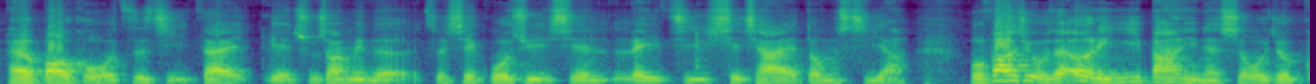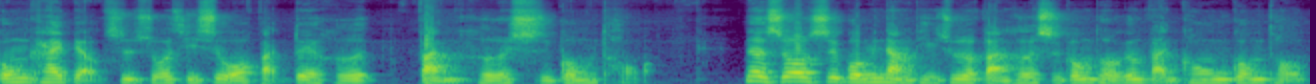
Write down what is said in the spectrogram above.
还有包括我自己在脸书上面的这些过去一些累积写下来的东西啊。我发觉我在二零一八年的时候，我就公开表示说，其实我反对核反核实公投。那时候是国民党提出的反核实公投跟反空屋公投，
